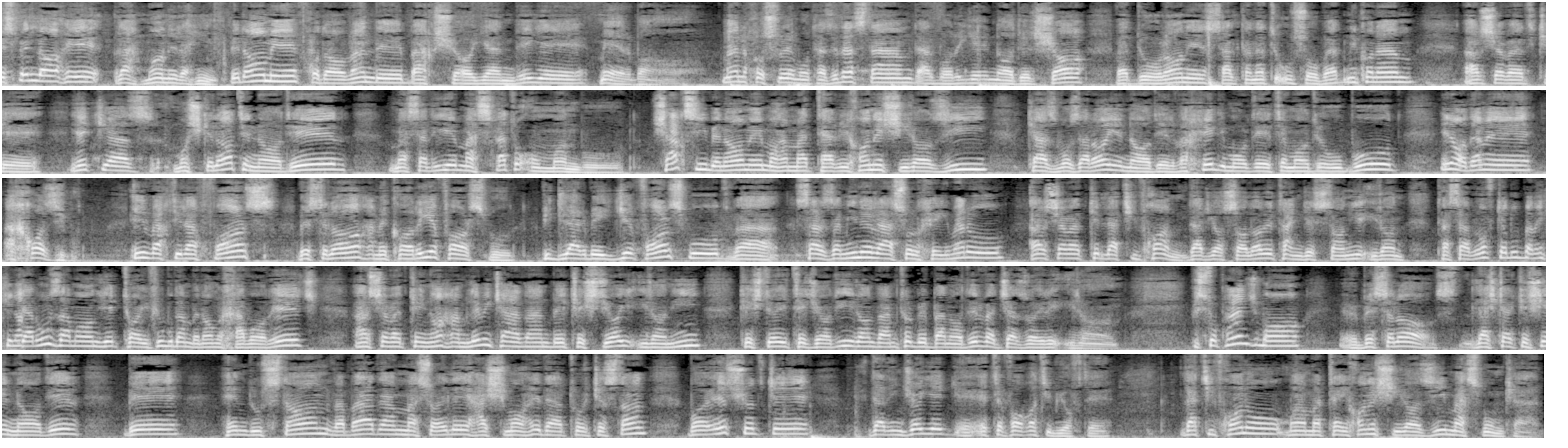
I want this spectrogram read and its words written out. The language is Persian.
بسم الله الرحمن الرحیم. به نام خداوند بخشاینده مهربان. من خسرو معتزد هستم درباره نادرشاه و دوران سلطنت او صحبت می کنم عرض شود که یکی از مشکلات نادر مسئله مسقط و عمان بود. شخصی به نام محمد تقیخان شیرازی که از وزرای نادر و خیلی مورد اعتماد او بود این آدم اخازی بود. این وقتی رفت فارس به اصطلاح همه کاری فارس بود. بیگلربیگی فارس بود و سرزمین رسول خیمه رو عرض شود که لطیف خان دریا سالار تنگستانی ایران تصرف کرد بود برای اینکه در اون زمان یک تایفی بودن به نام خوارج. عرض شود که اینا حمله می‌کردن به کشتی های ایرانی کشتی های تجاری ایران و همینطور به بنادر و جزایر ایران. 25 ماه به صلاح لشکرکشی نادر به هندوستان و بعدم مسائل هشت ماهه در ترکستان باعث شد که در اینجا یک اتفاقاتی بیفته. لطیف خان و محمد تایی خان شیرازی مسموم کرد.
